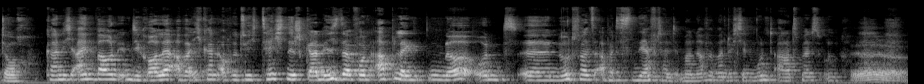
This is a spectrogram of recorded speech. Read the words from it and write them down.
Doch, kann ich einbauen in die Rolle, aber ich kann auch natürlich technisch gar nicht davon ablenken, ne? Und äh, notfalls, aber das nervt halt immer, ne? Wenn man durch den Mund atmet und ja, ja.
